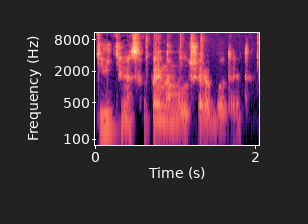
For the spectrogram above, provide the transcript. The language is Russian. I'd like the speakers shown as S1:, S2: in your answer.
S1: Удивительно, с VPN лучше работает.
